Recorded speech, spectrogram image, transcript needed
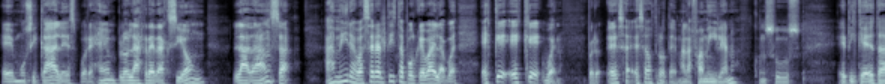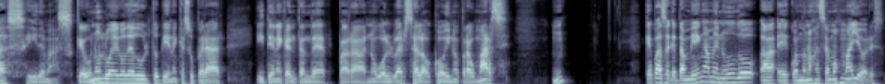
eh, musicales, por ejemplo, la redacción, la danza. Ah, mira, va a ser artista porque baila. Es que, es que, bueno, pero ese, es otro tema, la familia, ¿no? Con sus etiquetas y demás, que uno luego de adulto tiene que superar y tiene que entender para no volverse loco y no traumarse. ¿Qué pasa? Que también a menudo, ah, eh, cuando nos hacemos mayores,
